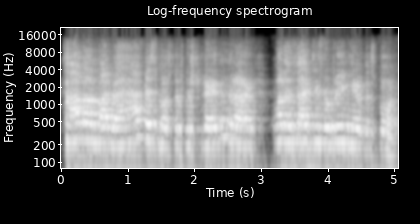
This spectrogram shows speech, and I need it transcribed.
time on my behalf is most appreciated, and I want to thank you for being here this morning.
